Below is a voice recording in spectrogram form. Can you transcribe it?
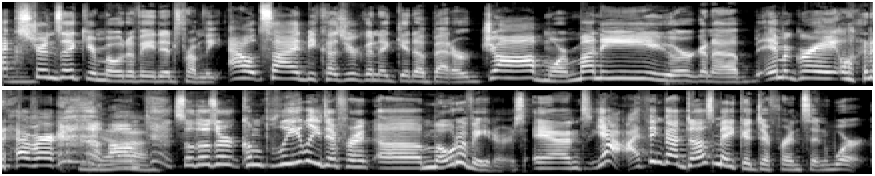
extrinsic you're motivated from the outside because you're going to get a better job more money you're going to immigrate whatever Yeah. um so those are completely different uh, motivators. And yeah, I think that does make a difference in work.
